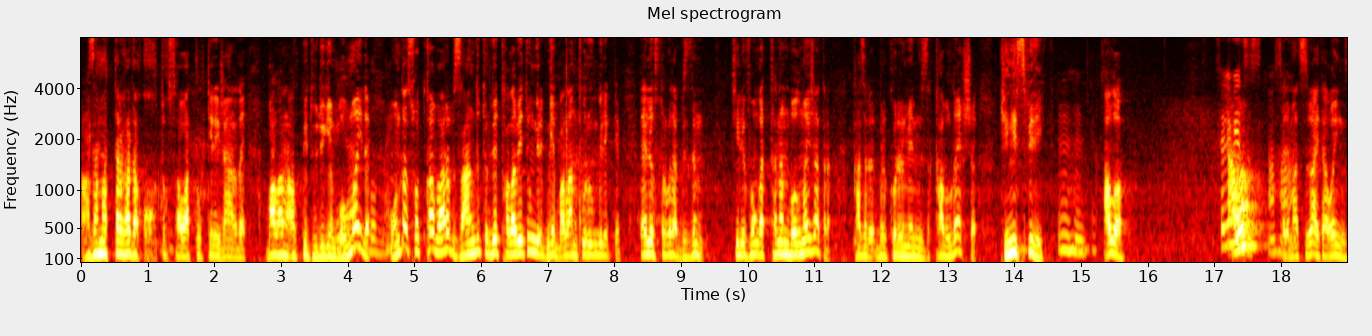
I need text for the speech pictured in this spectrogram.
азаматтарға да құқықтық сауаттылық керек жаңағыдай баланы алып кету деген Иә, болмайды. онда сотқа барып заңды түрде талап етуің керек мен баланы көруім керек деп. Дәл осы тұрғыда біздің телефонға тыным болмай жатыр. Қазір бір көрерменімізді қабылдайықшы кеңес берейік алло. Сәлеметсіз? Аха. саламатсыз ба? Айта қойыңыз.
